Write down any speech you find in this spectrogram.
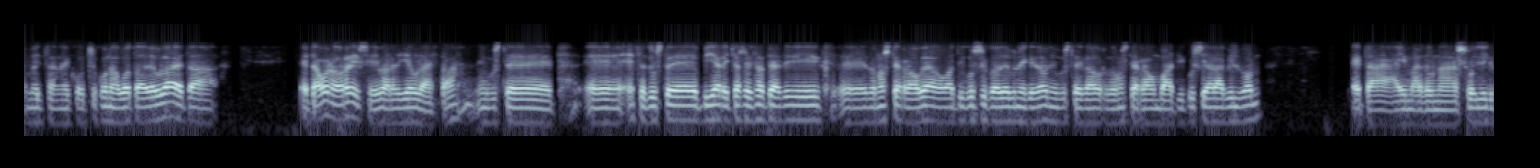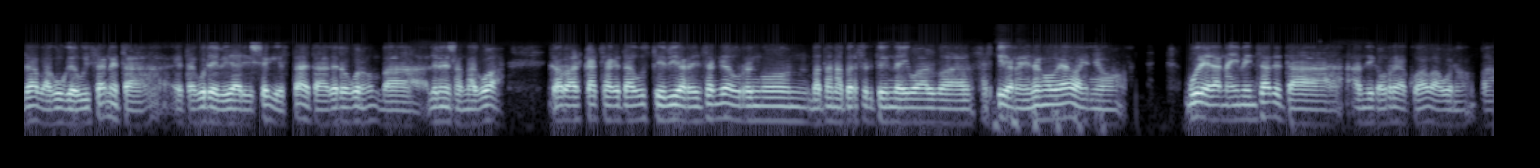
emaitzaneko txukuna bota deula, eta Eta bueno, horrei sei bar dieula, ezta? Nik uste e, ez dut uste bilar itsaso izateatik e, Donostiarra hobeago bat ikusiko deunik edo, nik uste gaur Donostiarra on bat ikusi ala Bilbon eta hain bar deuna soilik da, ba gu geu izan eta eta gure bidari segi, ezta? Eta gero bueno, ba lehen esandakoa, gaur azkatzak eta guzti bi garra izan geha, urrengon batana perfecto inda igual, ba, zazpi garra izango geha, baina gure eran nahi mentzat eta handik aurreakoa, ba, bueno, ba,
